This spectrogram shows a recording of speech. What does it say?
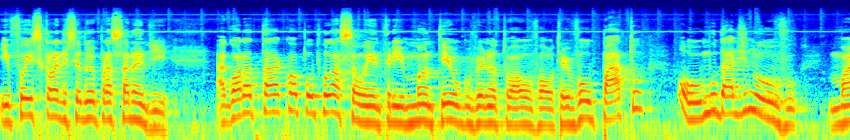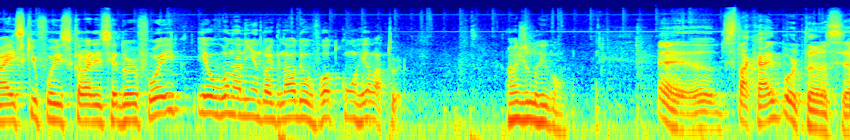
e foi esclarecedor para Sarandi. Agora está com a população entre manter o governo atual Walter Volpato ou mudar de novo. Mas que foi esclarecedor foi. Eu vou na linha do Agnaldo, eu voto com o relator. Ângelo Rigon. É, destacar a importância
